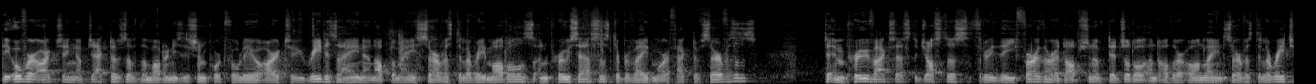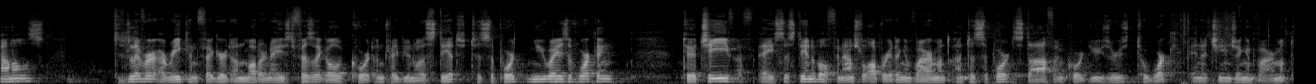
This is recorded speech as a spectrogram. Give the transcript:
The overarching objectives of the modernisation portfolio are to redesign and optimise service delivery models and processes to provide more effective services, to improve access to justice through the further adoption of digital and other online service delivery channels, to deliver a reconfigured and modernised physical court and tribunal estate to support new ways of working, to achieve a, sustainable financial operating environment and to support staff and court users to work in a changing environment.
